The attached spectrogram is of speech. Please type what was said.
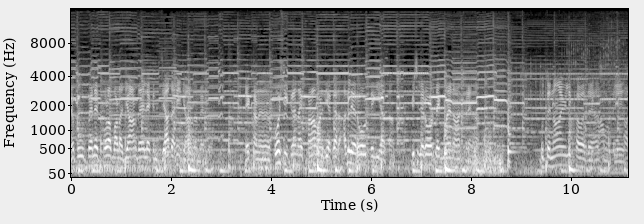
دیکھو پہلے تھوڑا بڑا جان دے لیکن زیادہ نہیں جان دے کو لیکن کوشش کرنا کھانا بن دی اگر اگلے روڈ تے گیا تھا پچھلے روڈ تے میں نہ کرنا اتنے نام ہی لکھا ہوا ہے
